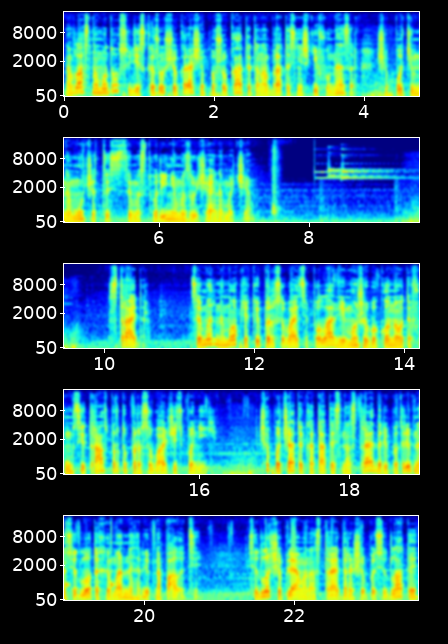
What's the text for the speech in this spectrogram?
На власному досвіді скажу, що краще пошукати та набрати сніжків у Незер, щоб потім не мучитись з цими створіннями звичайним мечем. Страйдер це мирний моб, який пересувається по лаві і може виконувати функції транспорту, пересуваючись по ній. Щоб почати кататись на страйдері, потрібно сідлоти химерний гриб на палиці. Сідло чіпляємо на страйдера, щоб посідлати,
